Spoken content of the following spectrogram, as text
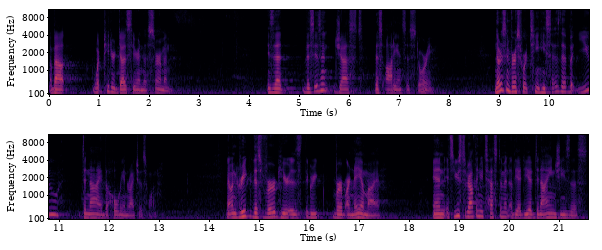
about what Peter does here in this sermon is that this isn't just this audience's story. Notice in verse 14, he says that, but you denied the holy and righteous one. Now, in Greek, this verb here is the Greek verb arneomai, and it's used throughout the New Testament of the idea of denying Jesus,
